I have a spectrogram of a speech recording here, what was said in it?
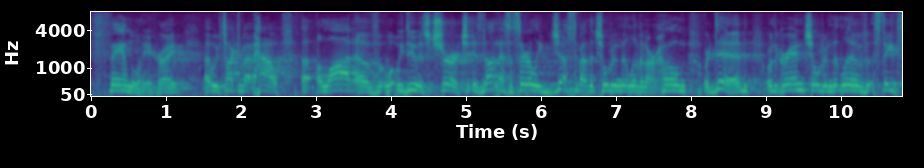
family, right? Uh, we've talked about how uh, a lot of what we do as church is not necessarily just about the children that live in our home or did, or the grandchildren that live states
